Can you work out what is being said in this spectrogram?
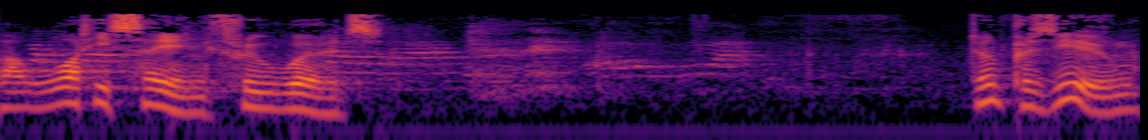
about what He's saying through words. Don't presume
